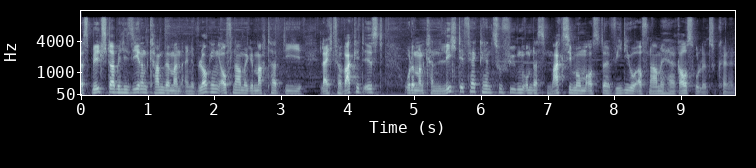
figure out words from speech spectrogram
das Bild stabilisieren kann, wenn man eine Vlogging-Aufnahme gemacht hat, die leicht verwackelt ist, oder man kann Lichteffekte hinzufügen, um das Maximum aus der Videoaufnahme herausholen zu können.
